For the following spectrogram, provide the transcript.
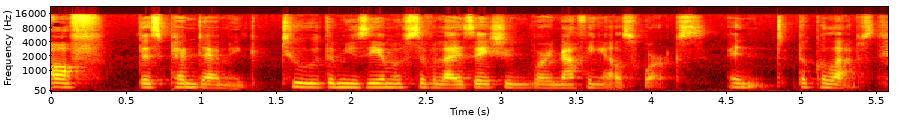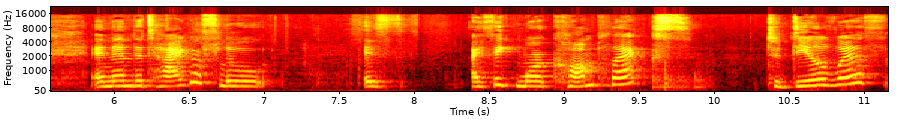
of this pandemic to the Museum of Civilization where nothing else works and the collapse. And then the tiger flu is, I think, more complex to deal with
